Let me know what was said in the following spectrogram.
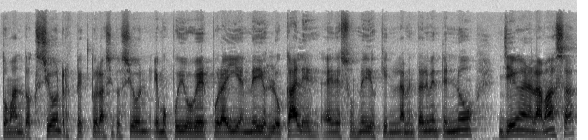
tomando acción respecto a la situación. Hemos podido ver por ahí en medios locales, en esos medios que lamentablemente no llegan a la masa,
